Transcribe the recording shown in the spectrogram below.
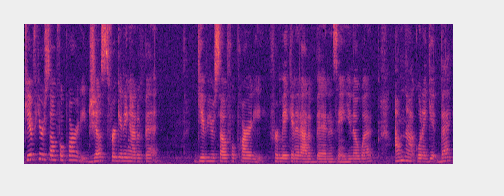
Give yourself a party just for getting out of bed give yourself a party for making it out of bed and saying, you know what, I'm not going to get back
